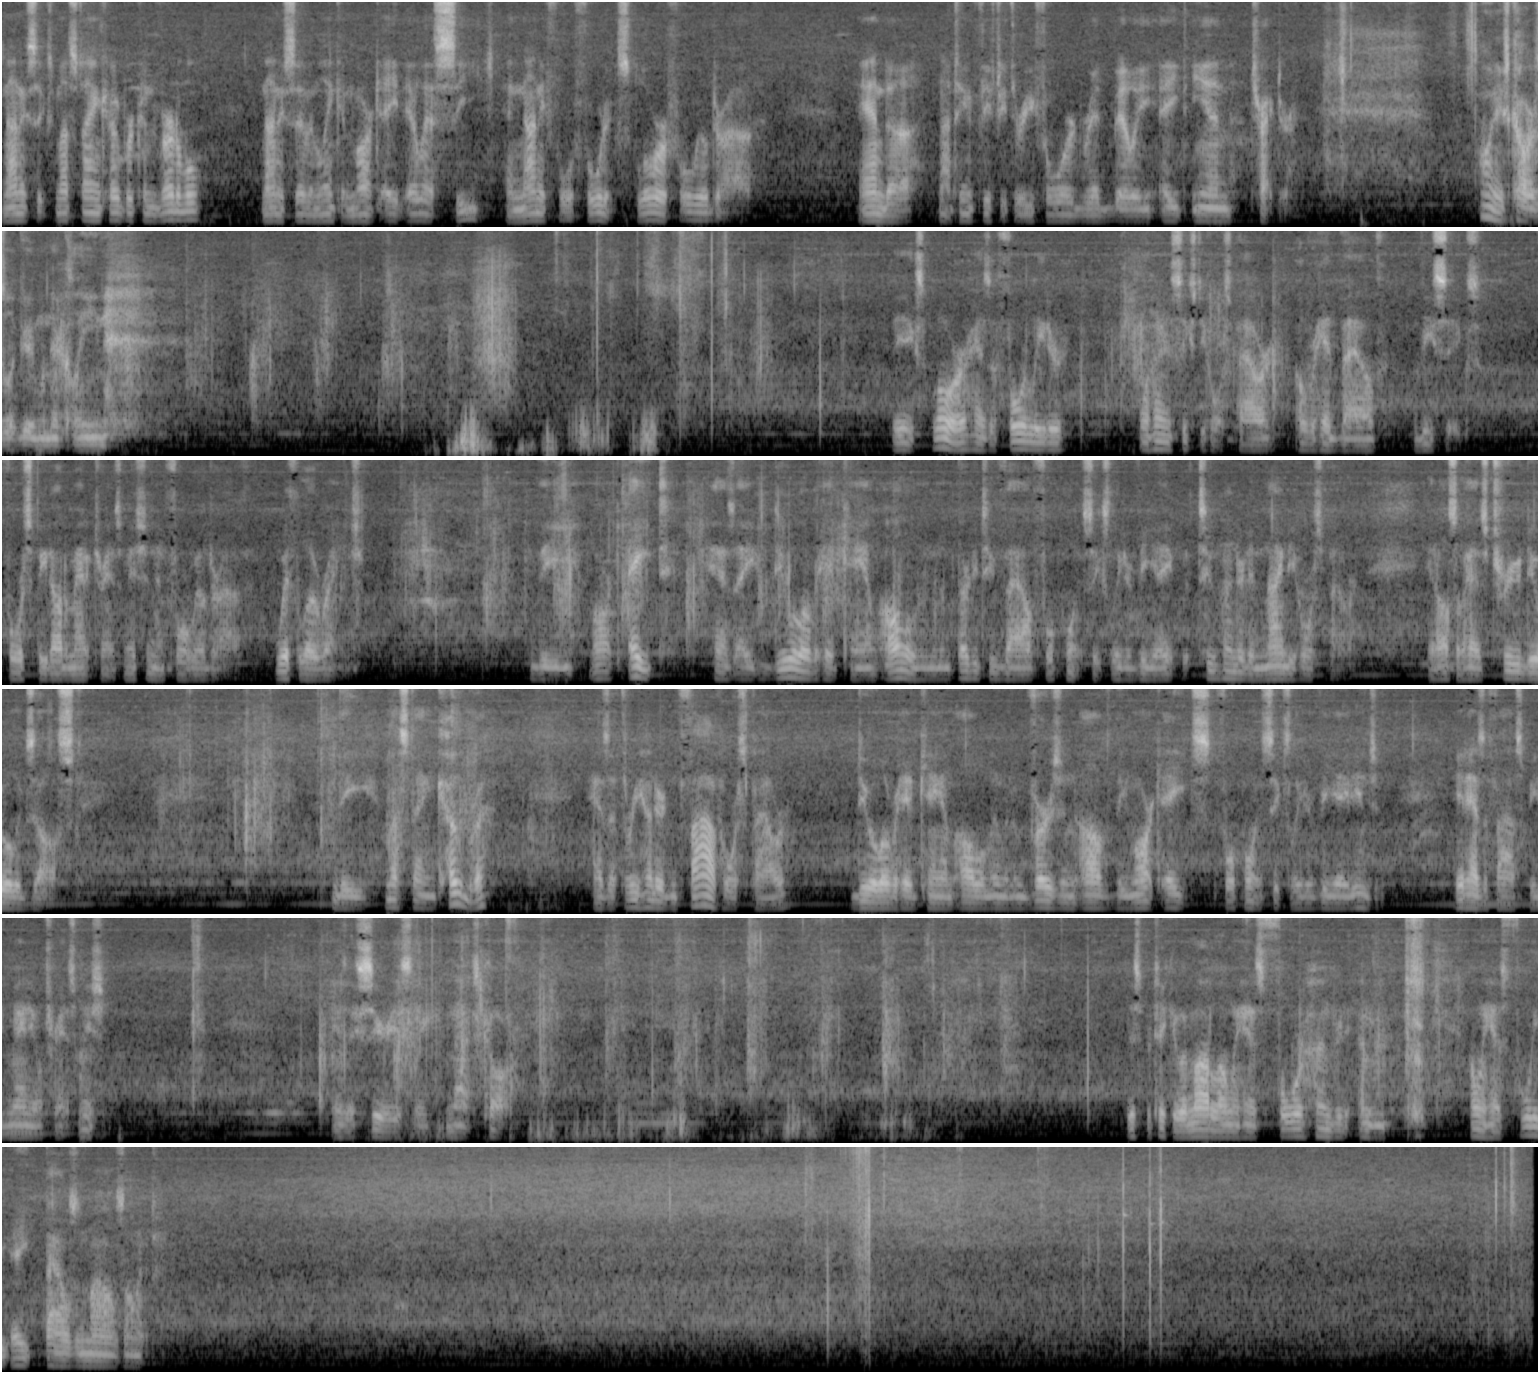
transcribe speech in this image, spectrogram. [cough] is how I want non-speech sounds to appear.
96 Mustang Cobra convertible, 97 Lincoln Mark 8 LSC, and 94 Ford Explorer four-wheel drive. And uh, 1953 Ford Red Belly 8N tractor. Oh, these cars look good when they're clean. The Explorer has a 4 liter 160 horsepower overhead valve V6, 4 speed automatic transmission and 4 wheel drive with low range. The Mark 8 has a dual overhead cam, all aluminum, 32 valve, 4.6 liter V8 with 290 horsepower. It also has true dual exhaust. The Mustang Cobra has a 305 horsepower dual overhead cam all aluminum version of the Mark 8's 4.6 liter V8 engine. It has a 5-speed manual transmission. It is a seriously nice car. This particular model only has 400, I mean, [laughs] only has 48,000 miles on it.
